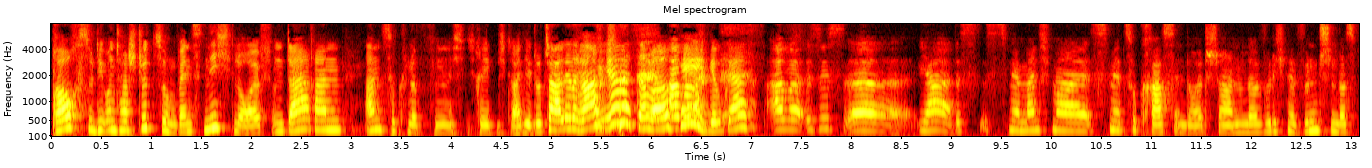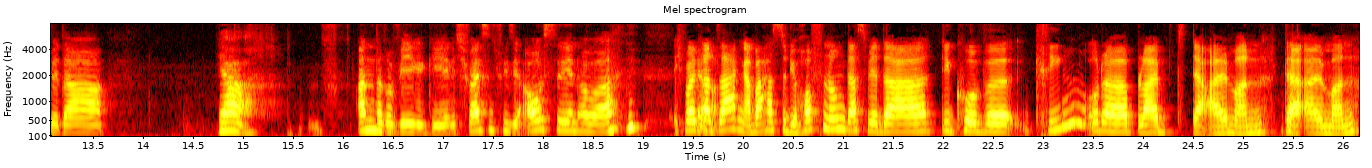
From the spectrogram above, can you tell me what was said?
brauchst du die Unterstützung, wenn es nicht läuft und daran anzuknüpfen. Ich, ich rede mich gerade hier total in Rage. Ja, ist aber okay, aber, gib Gas. Aber es ist, äh, ja, das ist mir manchmal, es ist mir zu krass in Deutschland. Und da würde ich mir wünschen, dass wir da, ja, andere Wege gehen. Ich weiß nicht, wie sie aussehen, aber. Ich wollte ja. gerade sagen, aber hast du die Hoffnung, dass wir da die Kurve kriegen oder bleibt der Allmann der Allmann?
